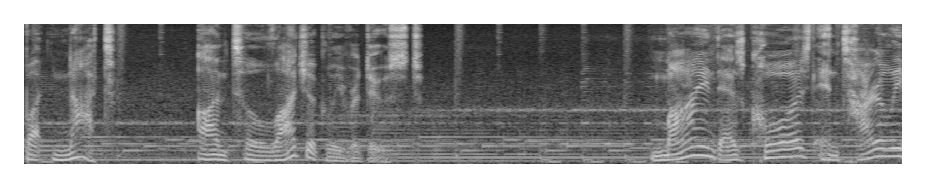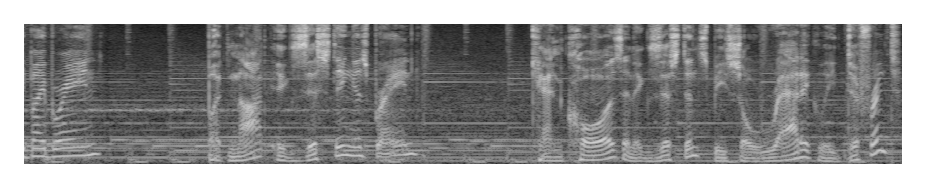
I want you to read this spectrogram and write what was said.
but not ontologically reduced. Mind as caused entirely by brain, but not existing as brain? Can cause and existence be so radically different?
